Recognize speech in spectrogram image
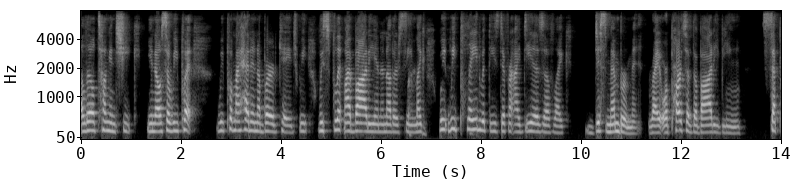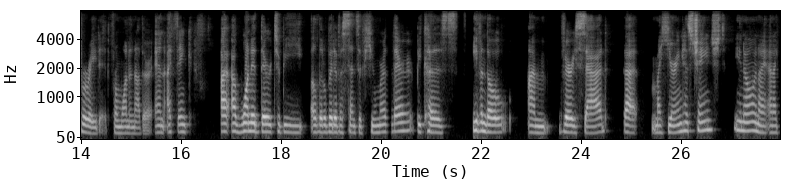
a little tongue in cheek, you know. So we put we put my head in a bird cage. We we split my body in another scene. Like we we played with these different ideas of like dismemberment, right? Or parts of the body being separated from one another. And I think I, I wanted there to be a little bit of a sense of humor there because even though I'm very sad that my hearing has changed, you know, and I and I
